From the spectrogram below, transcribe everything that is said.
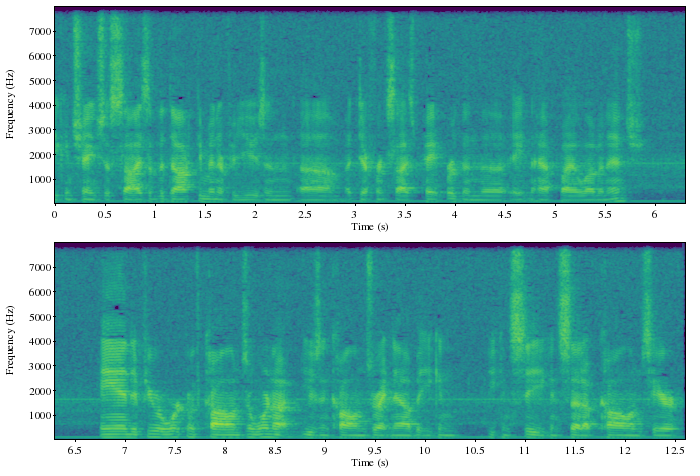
You can change the size of the document if you're using um, a different size paper than the 8.5 by 11 inch. And if you were working with columns, and we're not using columns right now, but you can you can see you can set up columns here.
